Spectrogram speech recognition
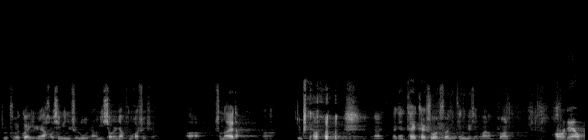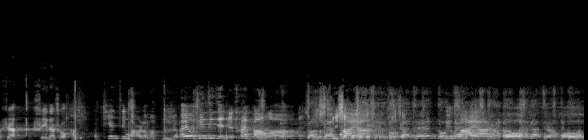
就是特别怪异？人家好心给你指路，然后你笑人家普通话水平，啊，省得挨打，啊，就这样。啊，那开开开始说说你天津之行，完了，说完了。哦，对，我不是十一的时候跑去天津玩了吗？嗯哎呦，天津简直太棒了！啊，从你下火车开，始吧，从你下火车。绿化呀，然后然后然后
